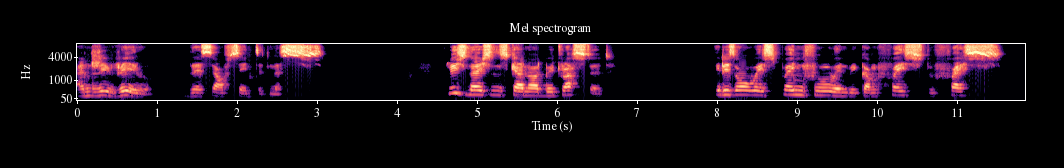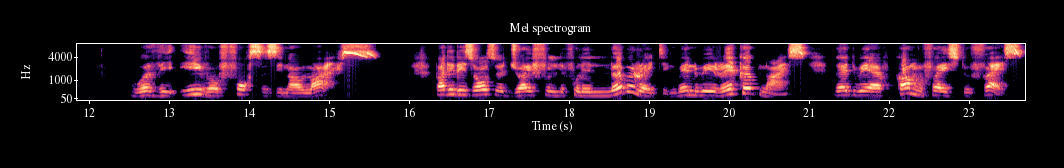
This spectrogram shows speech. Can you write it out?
and reveal their self centeredness. Rich nations cannot be trusted. It is always painful when we come face to face with the evil forces in our lives but it is also joyfully liberating when we recognize that we have come face to face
